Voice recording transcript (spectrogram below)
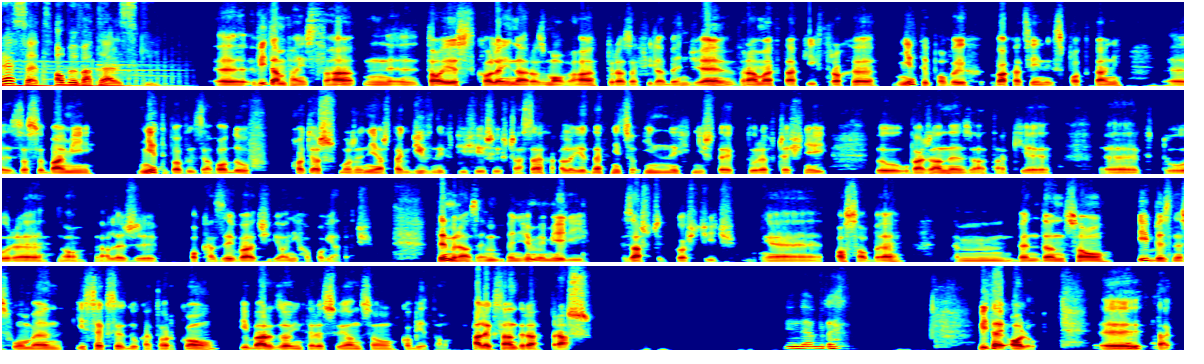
Reset Obywatelski. E, witam Państwa. Mm, to jest kolejna rozmowa, która za chwilę będzie w ramach takich trochę nietypowych wakacyjnych spotkań e, z osobami nietypowych zawodów, chociaż może nie aż tak dziwnych w dzisiejszych czasach, ale jednak nieco innych niż te, które wcześniej były uważane za takie, e, które no, należy pokazywać i o nich opowiadać. Tym razem będziemy mieli zaszczyt gościć e, osobę będącą i bizneswoman, i seksedukatorką, i bardzo interesującą kobietą. Aleksandra Brasz. Dzień dobry. Witaj, Olu. E, tak,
